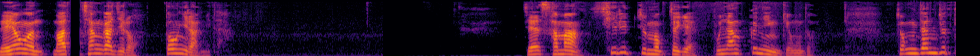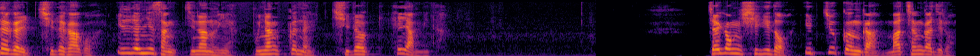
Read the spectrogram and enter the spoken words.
내용은 마찬가지로 동일합니다. 제3항 실입주 목적의 분양권인 경우도 종전주택을 취득하고 1년 이상 지난 후에 분양권을 취득해야 합니다. 적용 시기도 입주권과 마찬가지로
